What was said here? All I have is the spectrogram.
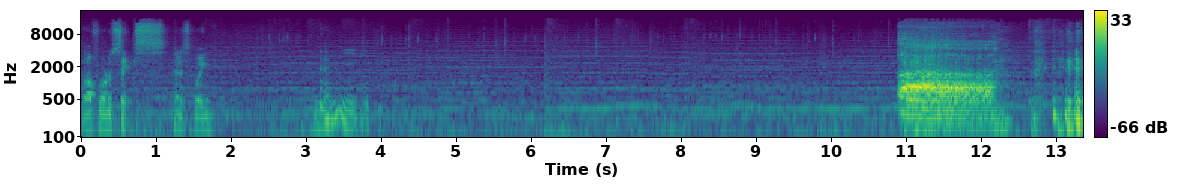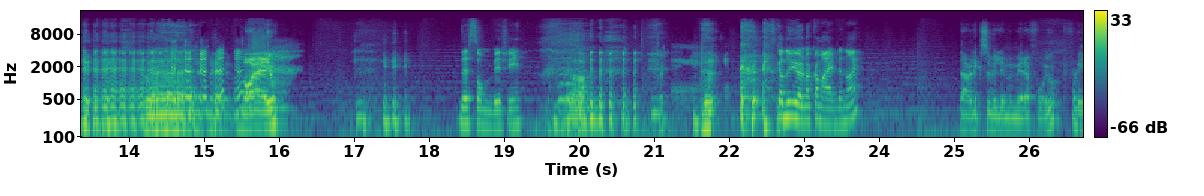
Da får du seks helsepoeng. Mm. Hva har jeg gjort? Det er zombie-ski. Ja. Skal du gjøre noe mer, Denai? Det er vel ikke så veldig mye mer jeg får gjort, fordi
